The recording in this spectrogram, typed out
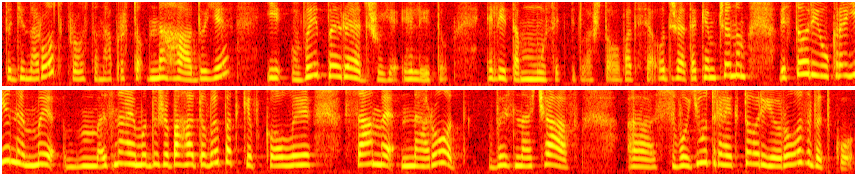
тоді народ просто-напросто нагадує і випереджує еліту. Еліта мусить підлаштовуватися. Отже, таким чином, в історії України ми знаємо дуже багато випадків, коли саме народ визначав е, свою траєкторію розвитку.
